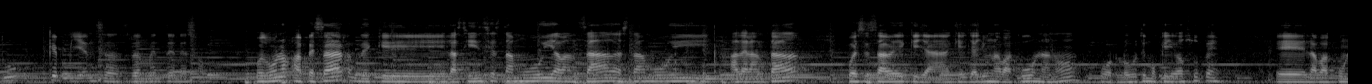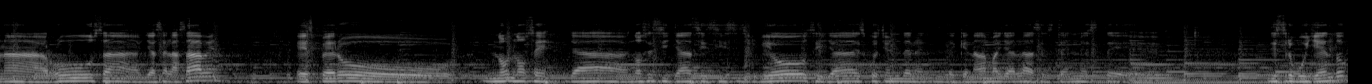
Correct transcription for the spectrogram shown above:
¿Tú qué piensas realmente en eso? Pues bueno, a pesar de que la ciencia está muy avanzada, está muy adelantada, pues se sabe que ya, que ya hay una vacuna, ¿no? Por lo último que yo supe. Eh, la vacuna rusa, ya se la saben. Espero, no, no sé, ya, no sé si ya si, si, sirvió, si ya es cuestión de, que nada más ya las estén este, distribuyendo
